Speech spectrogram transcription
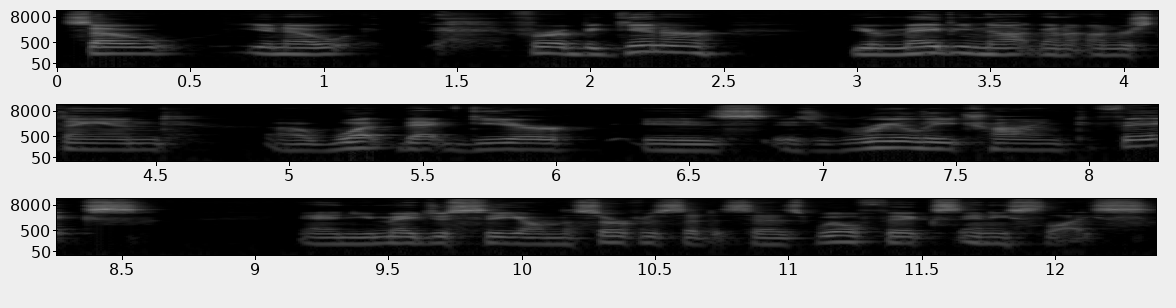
So, you know, for a beginner, you're maybe not going to understand uh, what that gear is is really trying to fix, and you may just see on the surface that it says "we'll fix any slice."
